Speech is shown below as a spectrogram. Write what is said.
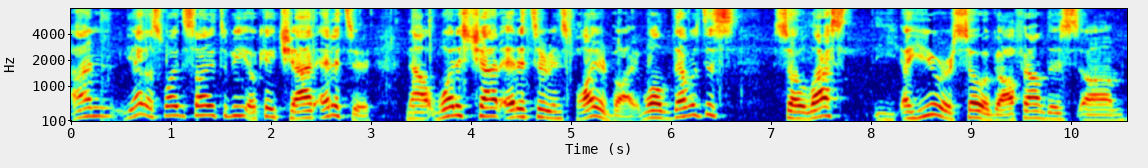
And yeah, that's why I decided to be okay, Chad editor. Now, what is Chad editor inspired by? Well, that was this so last a year or so ago, I found this um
